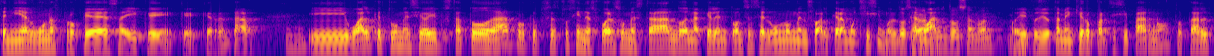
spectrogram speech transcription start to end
tenía algunas propiedades ahí que, que, rentaba. Y igual que tú me decía, oye, pues está todo dar, porque pues esto sin esfuerzo me está dando en aquel entonces el uno mensual, que era muchísimo, el 12 anual. El 12 anual. Oye, pues yo también quiero participar, ¿no? Total,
